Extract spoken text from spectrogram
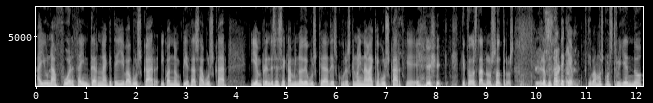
hay una fuerza interna que te lleva a buscar y cuando empiezas a buscar y emprendes ese camino de búsqueda, descubres que no hay nada que buscar, que, que todo está en nosotros. Pero fíjate que, que vamos construyendo,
